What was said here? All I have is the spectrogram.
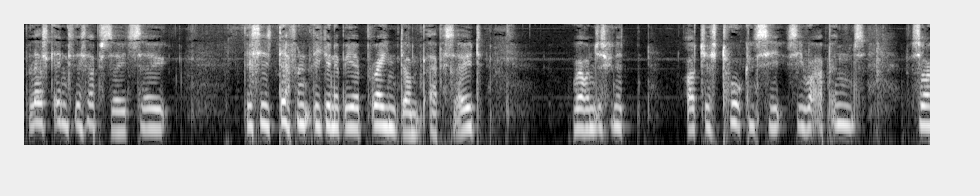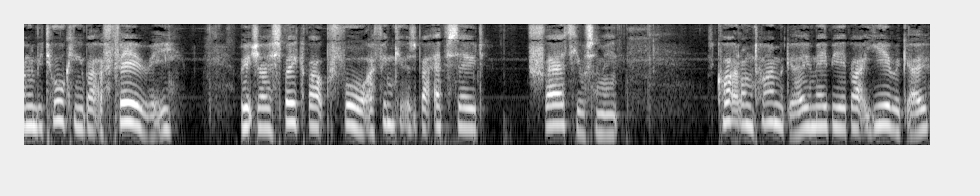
But let's get into this episode. So this is definitely going to be a brain dump episode where I'm just going to I'll just talk and see see what happens. So I'm going to be talking about a theory, which I spoke about before. I think it was about episode 30 or something. It's quite a long time ago, maybe about a year ago.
